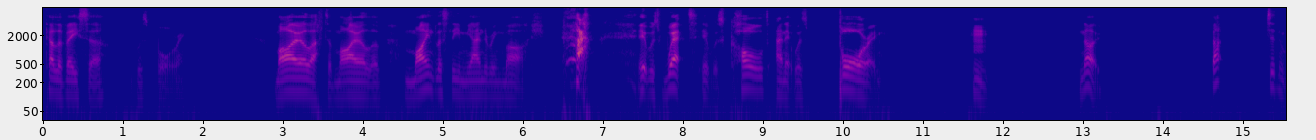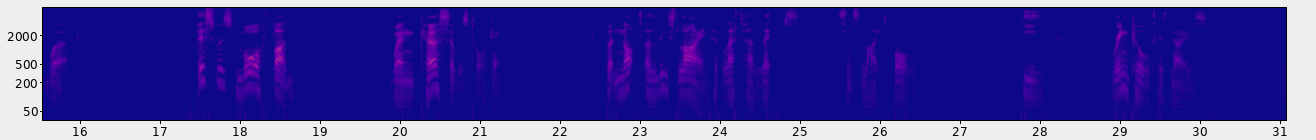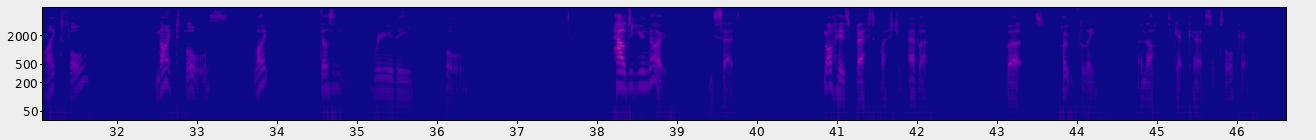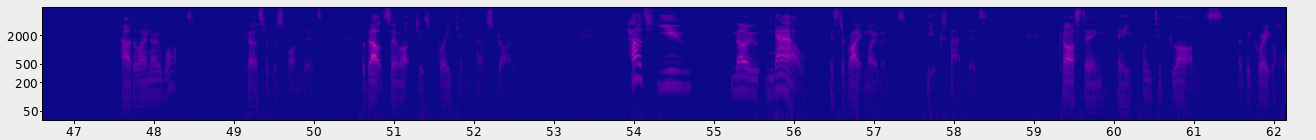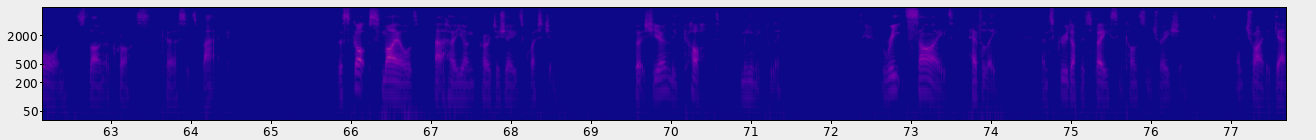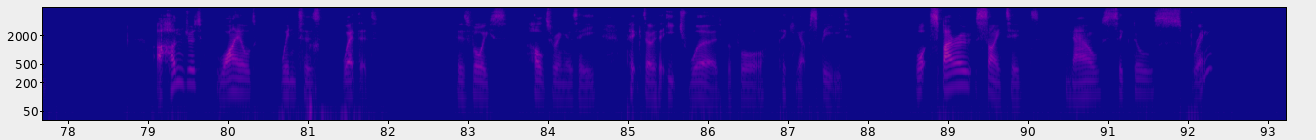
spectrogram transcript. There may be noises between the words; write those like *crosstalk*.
Kallavesa was boring. Mile after mile of mindlessly meandering marsh. *laughs* Ha! It was wet, it was cold, and it was boring. Hmm. No. That didn't work. This was more fun when Kyrsa was talking. But not a loose line had left her lips since Lightfall. He wrinkled his nose. Light fall? Night falls. Light doesn't really fall. How do you know? he said. Not his best question ever, but hopefully enough to get Kyrsa talking. How do I know what? Kyrsa responded, without so much as breaking her stride. How do you know now is the right moment? he expanded, casting a pointed glance at the great horn slung across Kyrsa's back. The Scop smiled at her young protege's question, but she only coughed meaningfully. Reet sighed heavily and screwed up his face in concentration, and tried again. A hundred wild winters weathered. His voice haltering as he picked over each word before picking up speed. What Sparrow sighted now signals spring?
